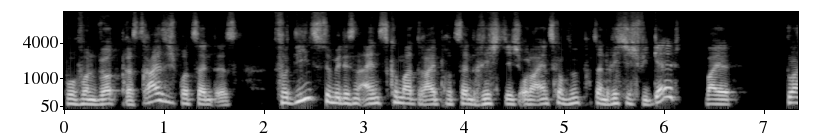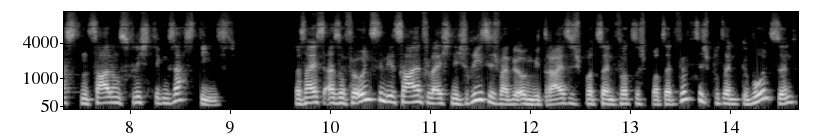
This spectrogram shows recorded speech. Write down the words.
wovon WordPress 30 Prozent ist, verdienst du mit diesen 1,3 Prozent richtig oder 1,5 Prozent richtig viel Geld, weil du hast einen zahlungspflichtigen SaaS-Dienst. Das heißt also, für uns sind die Zahlen vielleicht nicht riesig, weil wir irgendwie 30 Prozent, 40 Prozent, 50 Prozent gewohnt sind.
